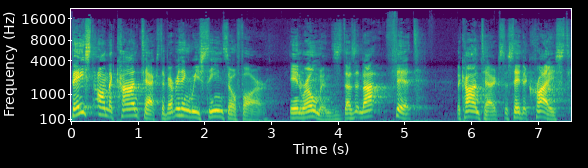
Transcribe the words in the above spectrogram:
Based on the context of everything we've seen so far in Romans, does it not fit the context to say that Christ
